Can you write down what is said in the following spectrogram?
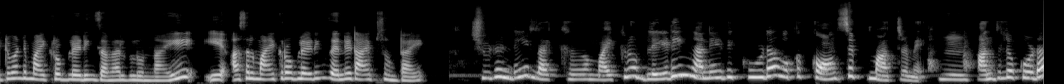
ఎటువంటి మైక్రో బ్లేడింగ్స్ అవైలబుల్ ఉన్నాయి అసలు మైక్రో బ్లేడింగ్స్ ఎన్ని టైప్స్ ఉంటాయి? చూడండి లైక్ మైక్రో బ్లేడింగ్ అనేది కూడా ఒక కాన్సెప్ట్ మాత్రమే. అందులో కూడా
